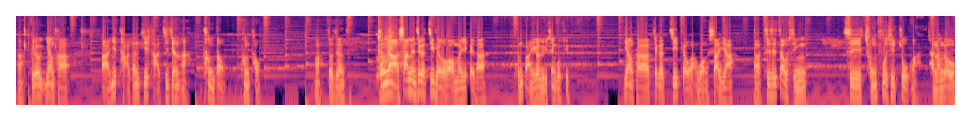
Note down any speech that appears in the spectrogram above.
啊，不要让它啊一塔跟基塔之间啊碰到碰头，啊，就这样子。同样啊，上面这个枝条的话，我们也给它捆绑一个铝线过去。让它这个枝条啊往下压啊，其实造型是重复去做啊，才能够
